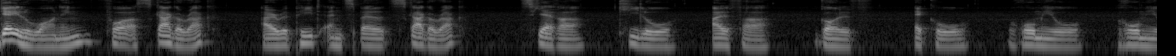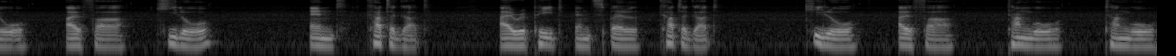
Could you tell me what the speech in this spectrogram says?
Gale warning for Skagerrak. I repeat and spell Skagerrak. Sierra, Kilo, Alpha, Golf, Echo, Romeo, Romeo, Alpha, Kilo. And Kattegat. I repeat and spell Kattegat. Kilo, Alpha, Tango, Tango,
